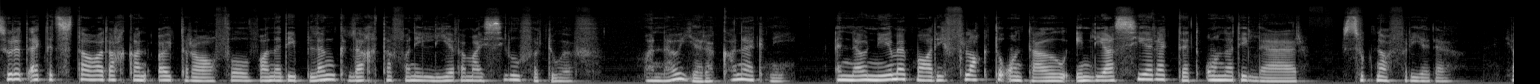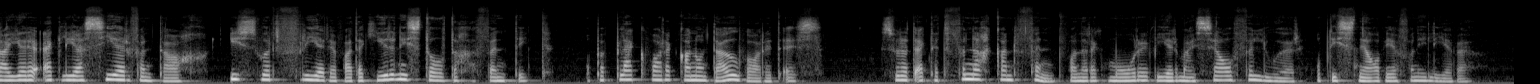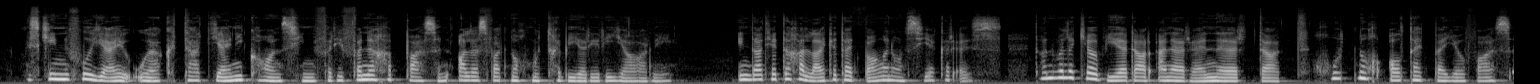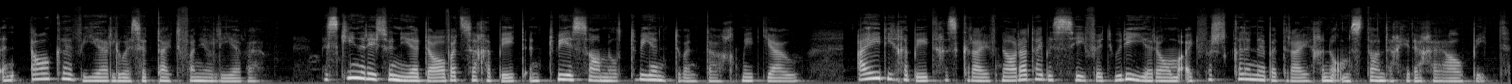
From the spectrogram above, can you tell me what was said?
sodat ek dit stadig kan uitrafel wanneer die blink ligte van die lewe my siel verdoof. Maar nou, Here, kan ek nie. En nou neem ek maar die vlakte onthou en liaseer ek dit onder die leer, soek na vrede. Ja, Here, ek liaseer vandag u soort vrede wat ek hier in die stilte gevind het, op 'n plek waar ek kan onthou waar dit is sodat ek dit vinnig kan vind wanneer ek môre weer myself verloor op die snelweë van die lewe. Miskien voel jy ook dat jy nie kan sien vir die vinnige pas en alles wat nog moet gebeur hierdie jaar nie en dat jy te gelykheid bang en onseker is. Dan wil ek jou weer daaraan herinner dat God nog altyd by jou was in elke weerlose tyd van jou lewe. Miskien resoneer Dawid se gebed in 2 Samuel 22 met jou Het die gebed geskryf nadat hy besef het hoe die Here hom uit verskillende bedreigende omstandighede gehelp het.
